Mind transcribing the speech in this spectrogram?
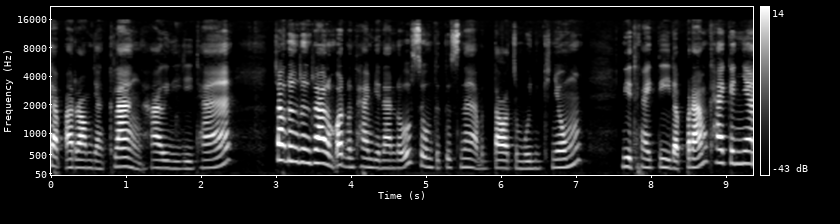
ចាប់អារម្មណ៍យ៉ាងខ្លាំងហើយនិយាយថាចង់ដឹងរឿងរ៉ាវលម្អិតបន្ថែមយ៉ាងណានោះសូមទៅទស្សនាបន្តជាមួយនឹងខ្ញុំនាថ្ងៃទី15ខែកញ្ញា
